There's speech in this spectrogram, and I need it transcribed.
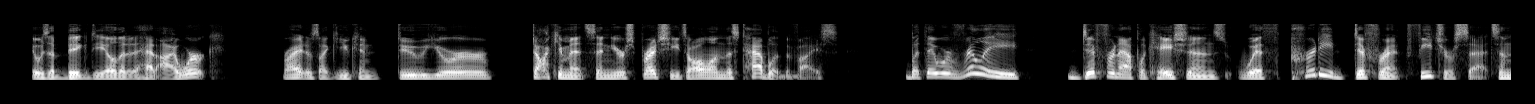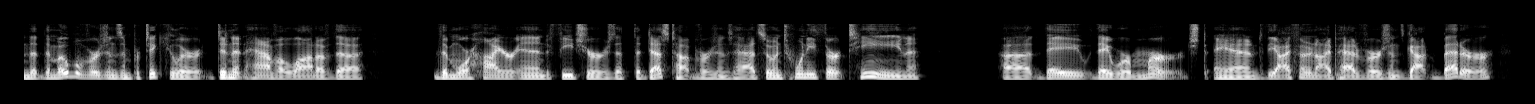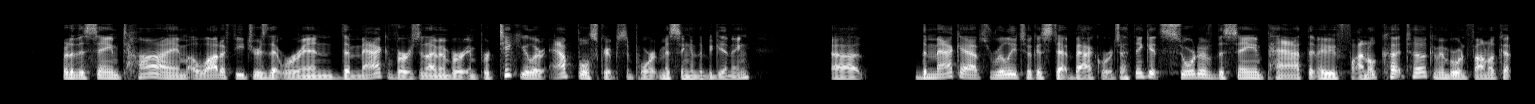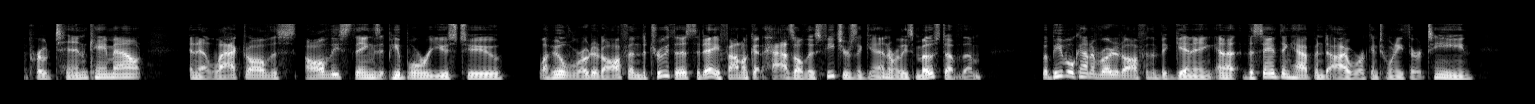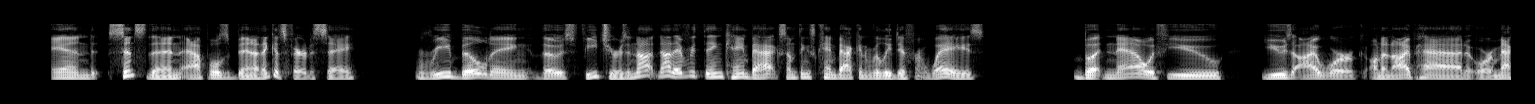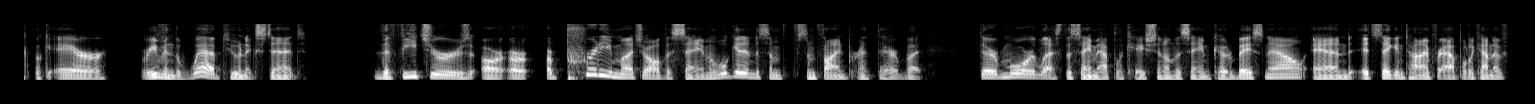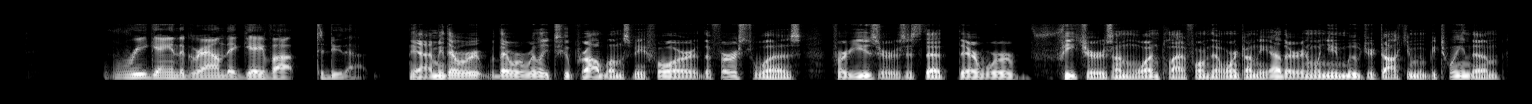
it was a big deal that it had iWork, right? It was like you can do your documents and your spreadsheets all on this tablet device. But they were really different applications with pretty different feature sets and the, the mobile versions in particular didn't have a lot of the the more higher end features that the desktop versions had so in 2013 uh, they they were merged and the iphone and ipad versions got better but at the same time a lot of features that were in the mac version i remember in particular apple script support missing in the beginning uh, the Mac apps really took a step backwards. I think it's sort of the same path that maybe Final Cut took. Remember when Final Cut Pro 10 came out and it lacked all this all these things that people were used to. A lot of people wrote it off. And the truth is today, Final Cut has all those features again, or at least most of them. But people kind of wrote it off in the beginning. And uh, the same thing happened to iWork in 2013. And since then, Apple's been, I think it's fair to say, rebuilding those features and not not everything came back some things came back in really different ways But now, if you use iWork on an iPad or a MacBook Air or even the web to an extent, the features are, are are pretty much all the same. And we'll get into some some fine print there, but they're more or less the same application on the same code base now. And it's taken time for Apple to kind of regain the ground they gave up to do that. Yeah, I mean there were there were really two problems before. The first was for users is that there were features on one platform that weren't on the other and when you moved your document between them,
